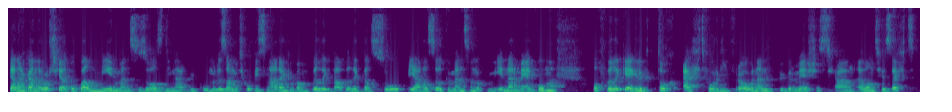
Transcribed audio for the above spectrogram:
ja, dan gaan er waarschijnlijk ook wel meer mensen zoals die naar u komen. Dus dan moet je ook eens nadenken van, wil ik dat? Wil ik dat zo, ja, dat zulke mensen nog meer naar mij komen? Of wil ik eigenlijk toch echt voor die vrouwen en die pubermeisjes gaan? Hè? Want je zegt,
